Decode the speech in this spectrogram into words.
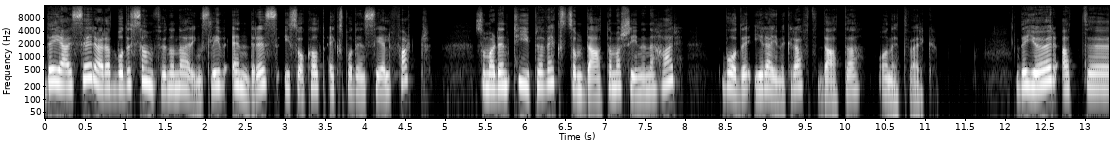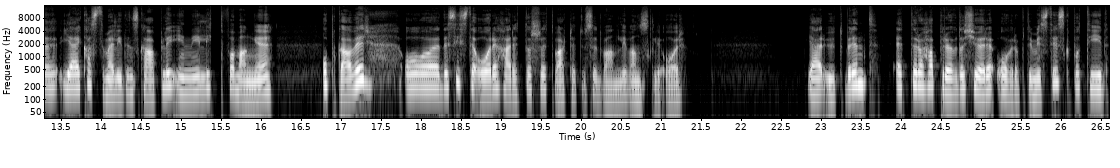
Det jeg ser, er at både samfunn og næringsliv endres i såkalt eksponentiell fart, som er den type vekst som datamaskinene har, både i regnekraft, data og nettverk. Det gjør at eh, jeg kaster meg lidenskapelig inn i litt for mange oppgaver, og det siste året har rett og slett vært et usedvanlig vanskelig år. Jeg er utbrent, etter å ha prøvd å kjøre overoptimistisk på tid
